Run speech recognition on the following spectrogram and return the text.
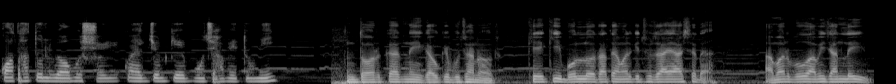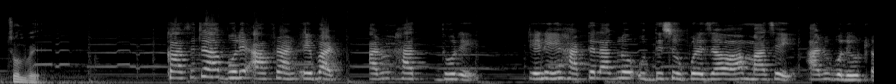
কথা তুলবে অবশ্যই, কয়েকজনকে বোঝাবে তুমি। দরকার নেই কাউকে বোঝানোর। কে কি বলল তাতে আমার কিছু যায় আসে না। আমার বউ আমি জানলেই চলবে। কথাটা বলে আফরান এবার আরুর হাত ধরে টেনে হাঁটতে লাগল উদ্দেশ্যে উপরে যাওয়া মাঝেই আরু বলে উঠল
